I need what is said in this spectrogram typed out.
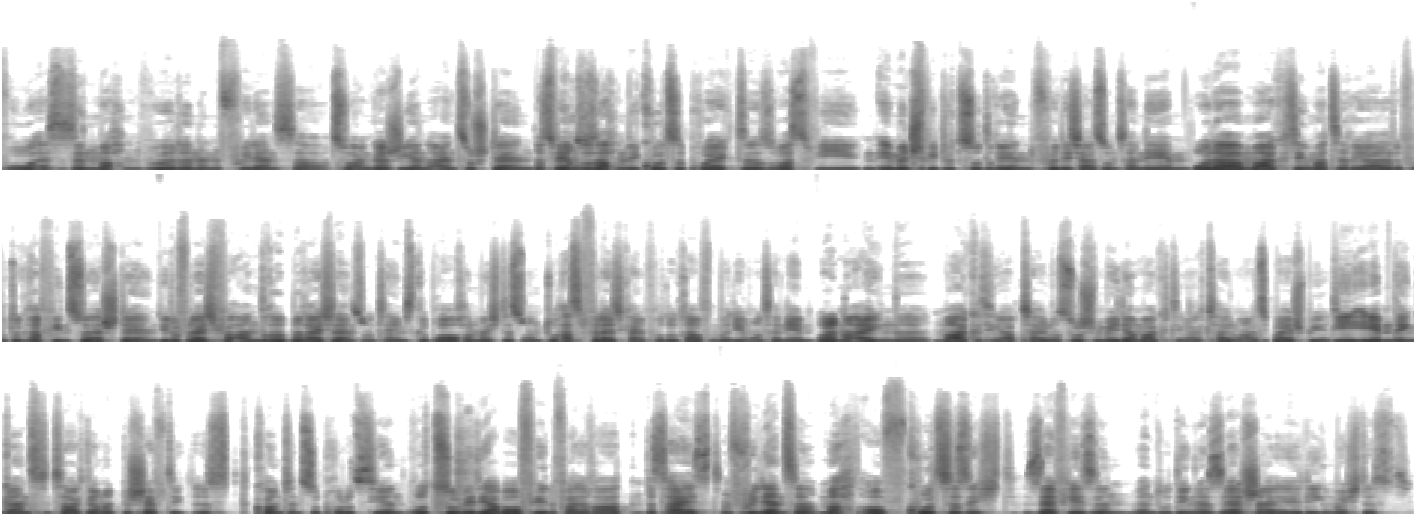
wo es Sinn machen würde, einen Freelancer zu engagieren, einzustellen. Das wären so Sachen wie kurze Projekte, sowas wie ein Imagevideo zu drehen für dich als Unternehmen oder Marketingmaterial, Fotografien zu erstellen, die du vielleicht für andere Bereiche deines Unternehmens gebrauchen möchtest und du hast vielleicht keinen Fotografen bei dir im Unternehmen oder eine eigene Marketingabteilung, Social Media Marketingabteilung als Beispiel, die eben den ganzen Tag damit beschäftigt ist, Content zu produzieren, wozu wir dir aber auf jeden Fall raten. Das heißt, ein Freelancer macht auf kurze Sicht sehr viel Sinn, wenn du Dinge sehr schnell erledigen möchtest,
